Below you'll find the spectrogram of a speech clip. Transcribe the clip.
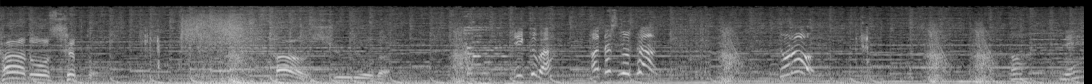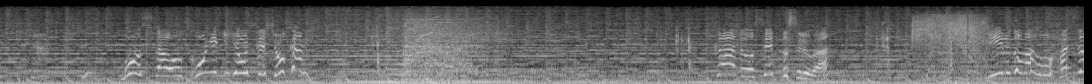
カードをセット。ターン終了だ。行くわ。私のターン。ドロー。おねモンスターを攻撃表示で召喚。カードをセットするわ。シールド魔法発動。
